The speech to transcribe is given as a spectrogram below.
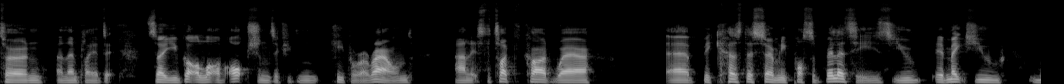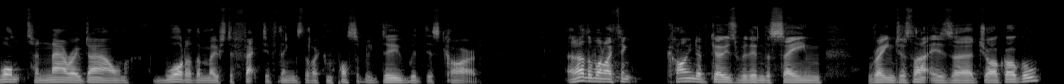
turn, and then play a. Di- so you've got a lot of options if you can keep her around, and it's the type of card where, uh, because there's so many possibilities, you it makes you want to narrow down what are the most effective things that I can possibly do with this card Another one I think kind of goes within the same range as that is uh, Jargoggle,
